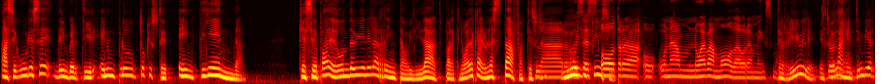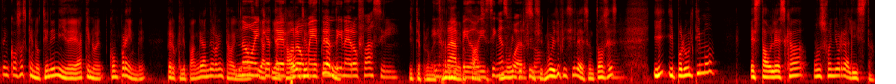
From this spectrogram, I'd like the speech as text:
asegúrese de invertir en un producto que usted entienda que sepa de dónde viene la rentabilidad para que no vaya a caer una estafa, que eso es muy difícil. es otra, una nueva moda ahora mismo. Terrible. Entonces la gente invierte en cosas que no tiene ni idea, que no comprende, pero que le pagan grandes rentabilidades. No, y, que te prometen dinero fácil. Y te prometen Y rápido, y sin esfuerzo. Muy difícil, muy difícil eso. Entonces, y, y por último, establezca un sueño realista.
